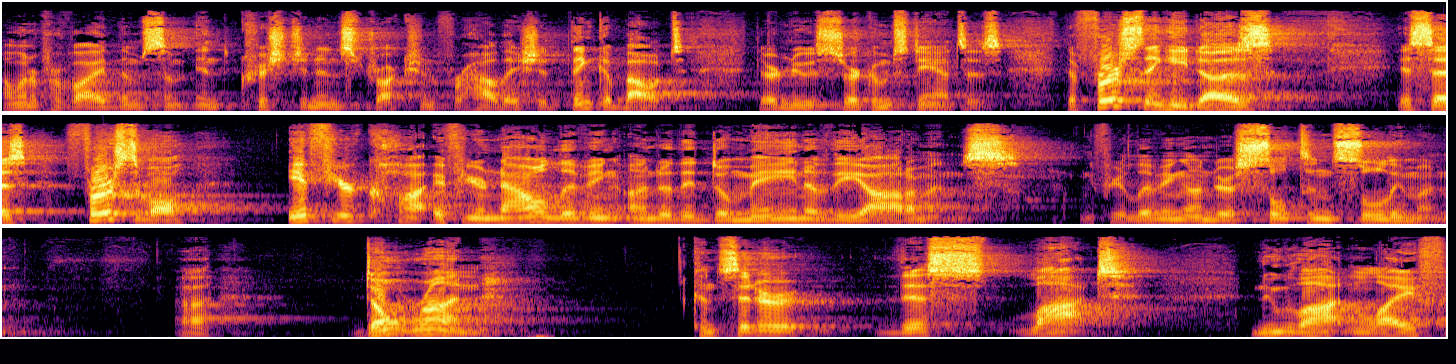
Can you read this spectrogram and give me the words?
I want to provide them some in Christian instruction for how they should think about their new circumstances. The first thing he does it says, first of all, if you're, caught, if you're now living under the domain of the Ottomans, if you're living under Sultan Suleiman, uh, don't run. Consider this lot, new lot in life,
